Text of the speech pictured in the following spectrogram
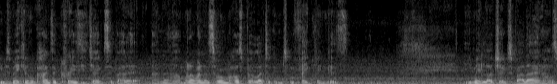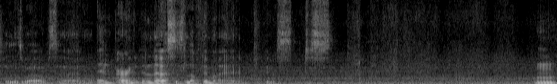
He was making all kinds of crazy jokes about it, and uh, when I went and saw him in hospital, I took him some fake fingers. He made a lot of jokes about that in hospital as well. So, and apparently the nurses loved him. it was just. Mm.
